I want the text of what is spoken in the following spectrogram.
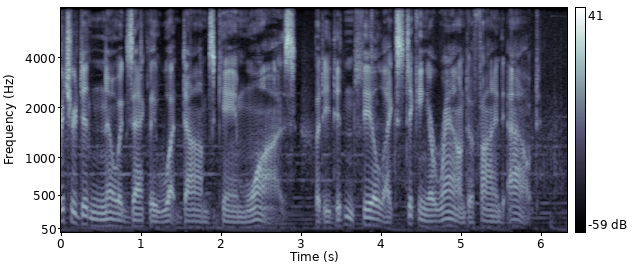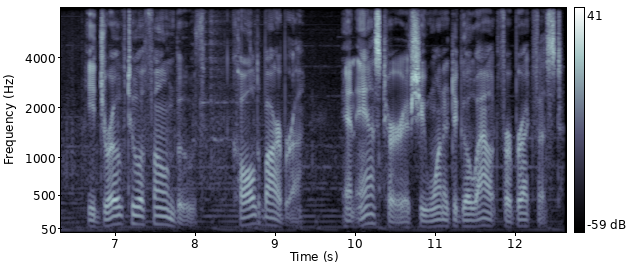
Richard didn't know exactly what Dom's game was, but he didn't feel like sticking around to find out. He drove to a phone booth, called Barbara, and asked her if she wanted to go out for breakfast.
